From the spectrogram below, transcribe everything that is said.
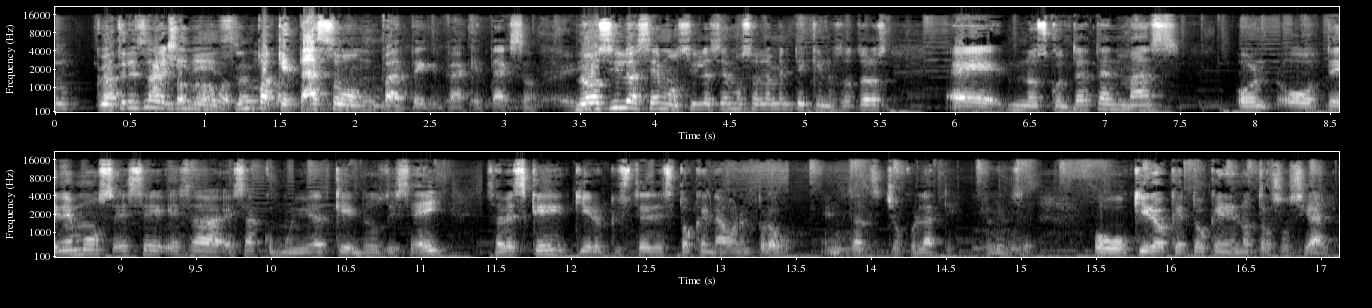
un Con tres paquetazo, balines, ¿no? O sea, un paquetazo, un pate- paquetazo. No, sí lo hacemos, sí lo hacemos, solamente que nosotros eh, nos contratan más o, o tenemos ese, esa, esa comunidad que nos dice, hey, ¿sabes qué? Quiero que ustedes toquen ahora en Pro, en Dance Chocolate. O quiero que toquen en otro social.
